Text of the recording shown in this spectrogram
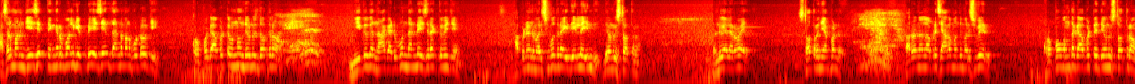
అసలు మనం చేసే తింగర పనులకి ఎప్పుడూ వేసేది దండ మన ఫోటోకి. కృప కాబట్టి ఉన్నాం దేవుని స్తోత్రం. మీకు నాకు అడుపు ఉందండి ఇసురక్తం ఇచ్చే. అప్పుడు నన్ను మర్చిపోతున్నా ఐదేళ్ళు అయింది దేవునికి స్తోత్రం. రెండు వేల ఇరవై. స్తోత్రం చెప్పండి. కరోనాలో అప్పుడు చాలామంది మర్చిపోయారు. కృప ఉంది కాబట్టి దేవునికి స్తోత్రం.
